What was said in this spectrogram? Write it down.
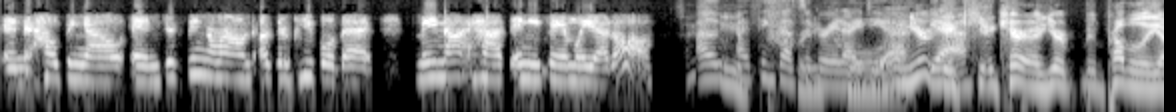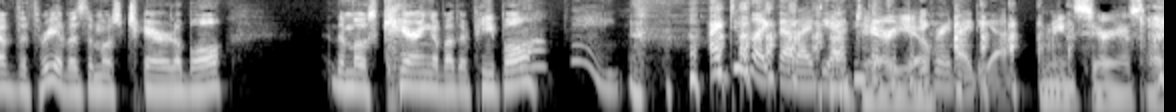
and helping out and just being around other people that may not have any family at all. I, I think that's a great cool. idea. And you're, yeah. Kara, you're probably of the three of us the most charitable, the most caring of other people. Well, thanks. I do like that idea. I How think that's dare a pretty you. great idea. I mean, seriously.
